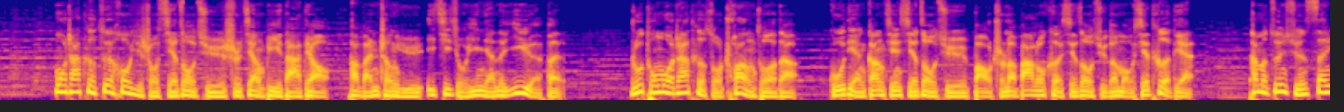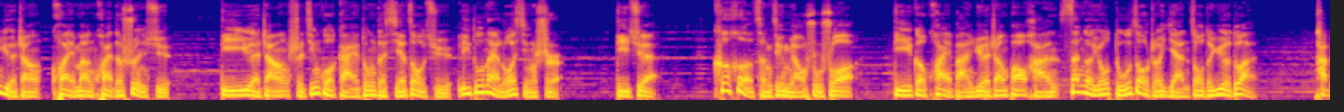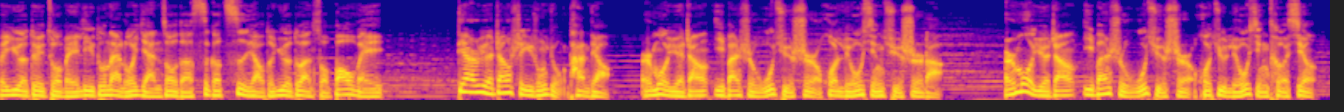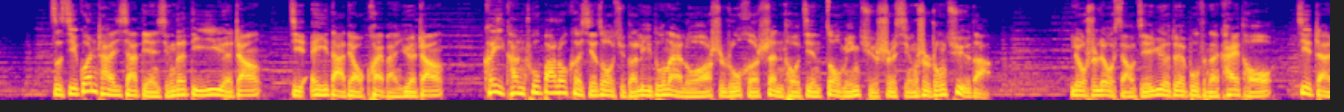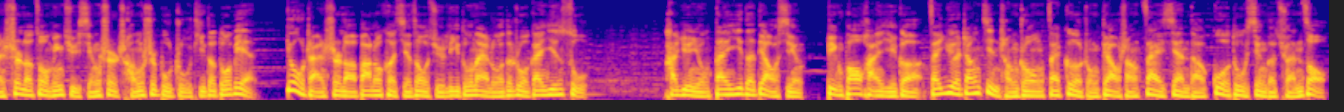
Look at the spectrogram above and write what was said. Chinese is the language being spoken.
莫扎特最后一首协奏曲是降 B 大调，它完成于1791年的一月份。如同莫扎特所创作的古典钢琴协奏曲，保持了巴洛克协奏曲的某些特点。他们遵循三乐章快慢快的顺序。第一乐章是经过改动的协奏曲利都奈罗形式。的确，科赫曾经描述说。第一个快板乐章包含三个由独奏者演奏的乐段，它被乐队作为利都奈罗演奏的四个次要的乐段所包围。第二乐章是一种咏叹调，而末乐章一般是舞曲式或流行曲式的，而末乐章一般是舞曲式或具流行特性。仔细观察一下典型的第一乐章，即 A 大调快板乐章，可以看出巴洛克协奏曲的利都奈罗是如何渗透进奏鸣曲式形式中去的。六十六小节乐队部分的开头，既展示了奏鸣曲形式城市部主题的多变，又展示了巴洛克协奏曲利都奈罗的若干因素。它运用单一的调性，并包含一个在乐章进程中在各种调上再现的过渡性的全奏。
